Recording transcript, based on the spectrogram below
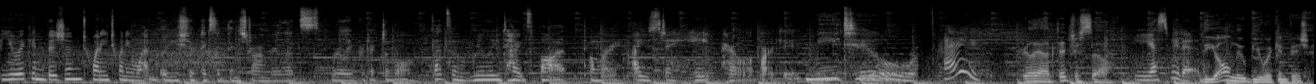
Buick Envision 2021. Oh, you should pick something stronger. That's really predictable. That's a really tight spot. Don't worry. I used to hate parallel parking. Me too. Hey. Really outdid yourself. Yes, we did. The all-new Buick Envision,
